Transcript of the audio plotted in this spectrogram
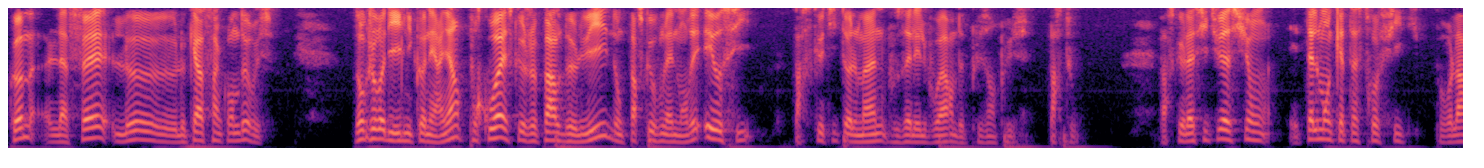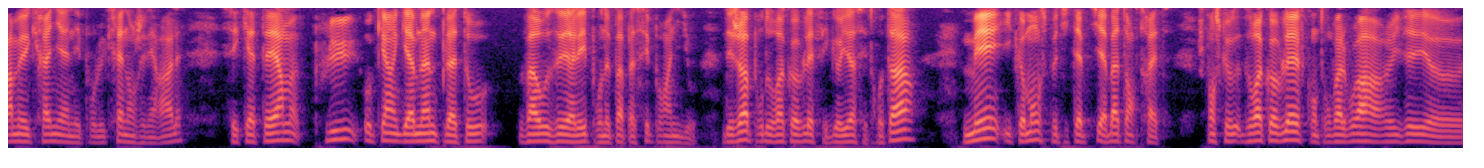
comme l'a fait le, le K-52 russe. Donc je redis, il n'y connaît rien. Pourquoi est-ce que je parle de lui? Donc parce que vous me l'avez demandé, et aussi parce que Titleman, vous allez le voir de plus en plus, partout. Parce que la situation est tellement catastrophique pour l'armée ukrainienne et pour l'Ukraine en général, c'est qu'à terme, plus aucun gamelin de plateau va oser aller pour ne pas passer pour un idiot. Déjà, pour Dorakovlev et Goya, c'est trop tard, mais il commence petit à petit à battre en retraite. Je pense que Dorakovlev, quand on va le voir arriver euh,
